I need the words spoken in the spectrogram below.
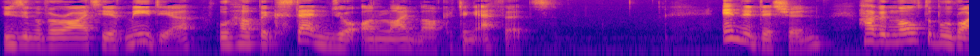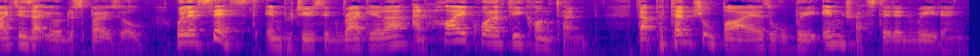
using a variety of media will help extend your online marketing efforts. In addition, having multiple writers at your disposal will assist in producing regular and high quality content that potential buyers will be interested in reading.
